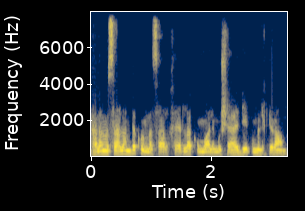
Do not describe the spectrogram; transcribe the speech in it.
أهلا وسهلا بكم مساء الخير لكم ولمشاهديكم الكرام.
